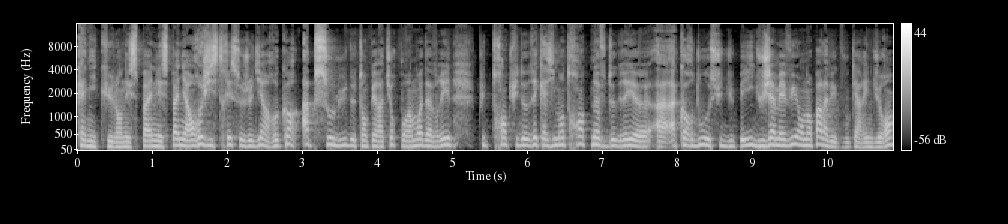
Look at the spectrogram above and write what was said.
canicule en Espagne. L'Espagne a enregistré ce jeudi un record absolu de température pour un mois d'avril, plus de 38 degrés, quasiment 39 degrés à Cordoue au sud du pays, du jamais vu. On en parle avec vous Karine Durand.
